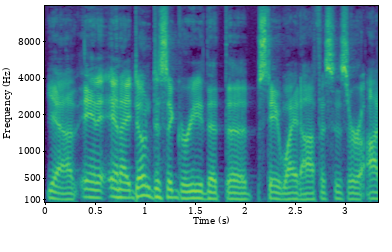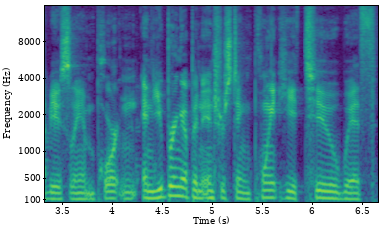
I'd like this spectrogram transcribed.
yeah, and and I don't disagree that the statewide offices are obviously important. And you bring up an interesting point, Heath, too, with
